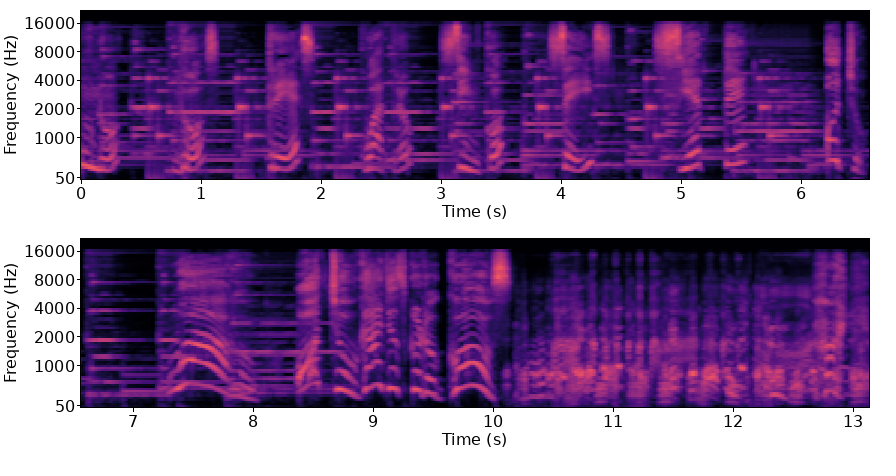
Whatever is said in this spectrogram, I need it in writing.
Uno, dos, tres, cuatro, cinco, seis, siete, ocho. ¡Wow! ¡Ocho gallos corocos! Ay,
